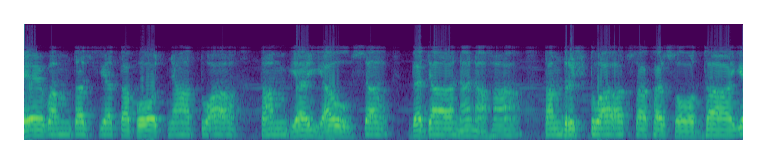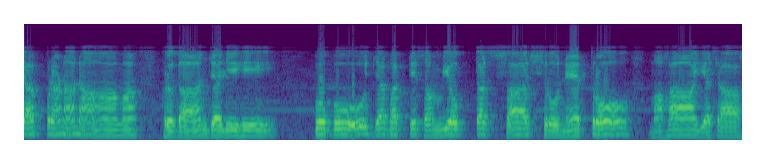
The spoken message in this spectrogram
एवं तस्य तपो ज्ञात्वा तं ययौ स गजाननः। तं दृष्ट्वा सखसोद्धाय प्रणनाम। कृताञ्जलिः पुपूजभक्तिसंयुक्तः साश्रुनेत्रो महायशाः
